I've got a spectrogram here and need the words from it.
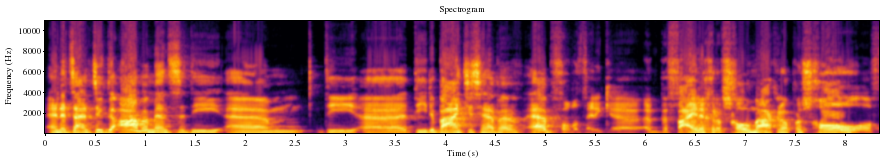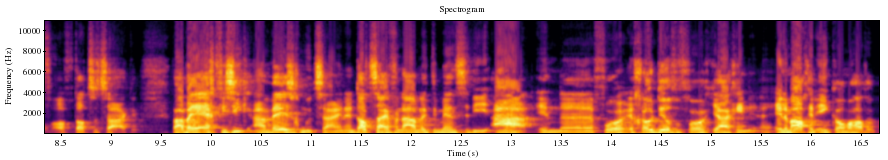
En het zijn natuurlijk de arme mensen die, um, die, die de baantjes hebben, hè, bijvoorbeeld weet ik, een beveiliger of schoonmaker op een school of, of dat soort zaken, waarbij je echt fysiek aanwezig moet zijn. En dat zijn voornamelijk de mensen die A, in, voor, een groot deel van vorig jaar geen, helemaal geen inkomen hadden.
